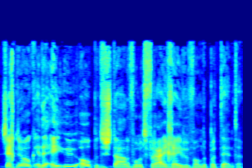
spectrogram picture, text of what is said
zegt nu ook de EU open te staan voor het vrijgeven van de patenten.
